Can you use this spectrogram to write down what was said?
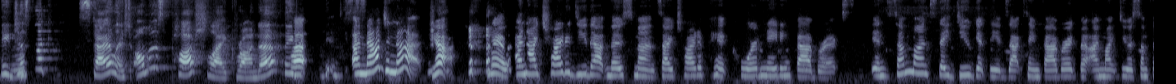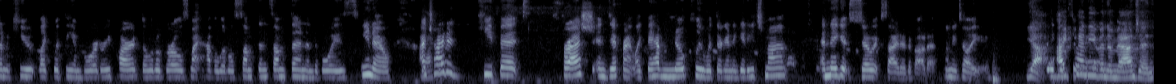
they mm-hmm. just look stylish almost posh like rhonda they- uh, imagine that yeah no and i try to do that most months i try to pick coordinating fabrics in some months they do get the exact same fabric but i might do a something cute like with the embroidery part the little girls might have a little something something and the boys you know i try to keep it fresh and different. Like they have no clue what they're going to get each month, and they get so excited about it. Let me tell you. Yeah, I can't even imagine.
